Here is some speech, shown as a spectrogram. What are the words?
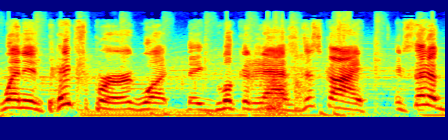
When in Pittsburgh, what they look at it as this guy, instead of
